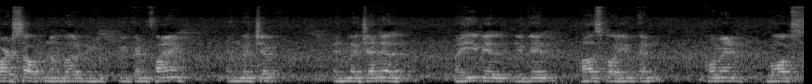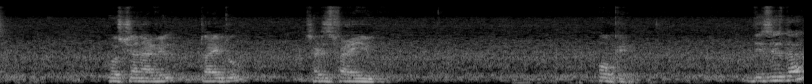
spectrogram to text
WhatsApp number you, you can find in my, in my channel my email you can ask or you can comment box question I will try to satisfy you okay this is the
